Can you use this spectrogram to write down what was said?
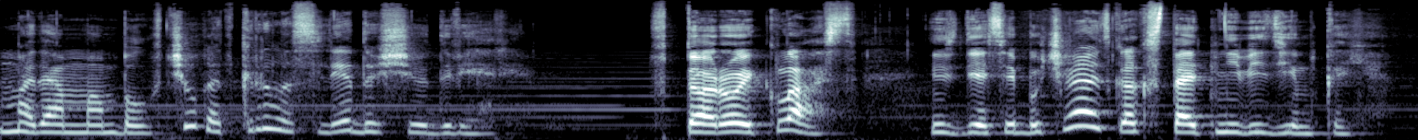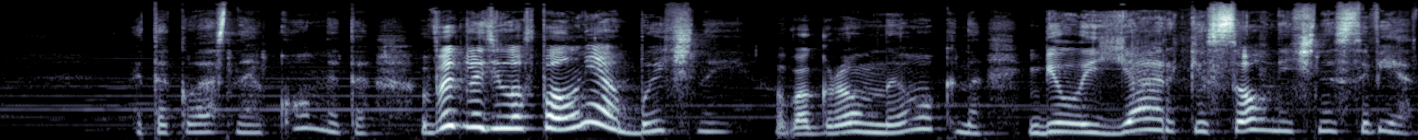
Мадам Мамблчук открыла следующую дверь. Второй класс! Здесь обучают, как стать невидимкой. Эта классная комната выглядела вполне обычной. В огромные окна бил яркий солнечный свет.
